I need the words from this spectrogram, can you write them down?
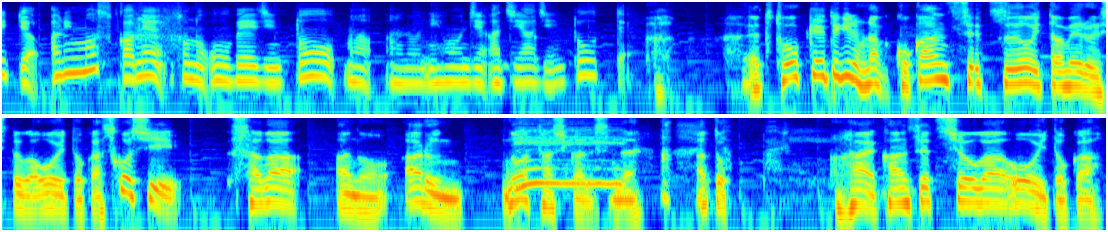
いってありますかね？その欧米人と、まあ、あの日本人アジア人とって。えっと、統計的にもなんか股関節を痛める人が多いとか少し差があのあるのは確かですね。ああとはい関節症が多いとか。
